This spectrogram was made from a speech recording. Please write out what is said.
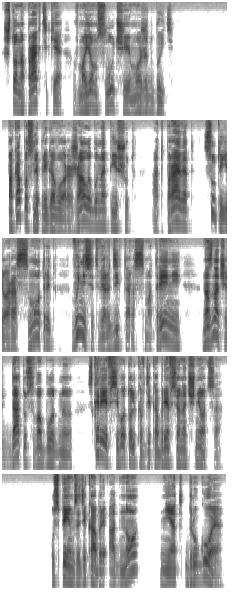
что на практике в моем случае может быть. Пока после приговора жалобу напишут, отправят, суд ее рассмотрит, вынесет вердикт о рассмотрении, назначит дату свободную, скорее всего, только в декабре все начнется. Успеем за декабрь одно, нет другое.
